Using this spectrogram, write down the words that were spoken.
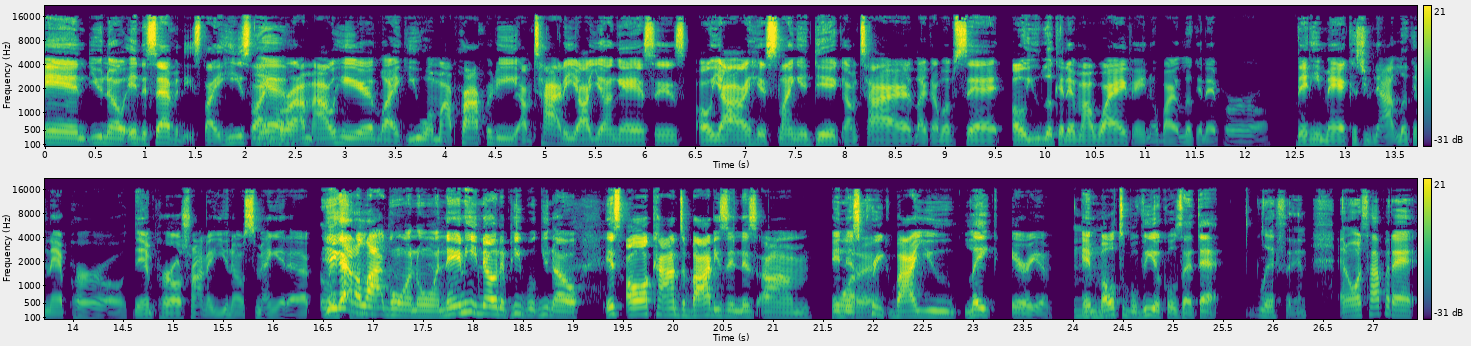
and you know, in the seventies, like he's like, Yeah. bro, I'm out here, like you on my property. I'm tired of y'all young asses. Oh, y'all out here slanging dick. I'm tired. Like I'm upset. Oh, you looking at my wife? Ain't nobody looking at Pearl. Then he mad because you not looking at Pearl. Then Pearl trying to, you know, smang it up. He got a lot going on. Then he know that people, you know, it's all kinds of bodies in this um in this creek bayou lake area and Mhm. multiple vehicles at that. Listen. And on top of that,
